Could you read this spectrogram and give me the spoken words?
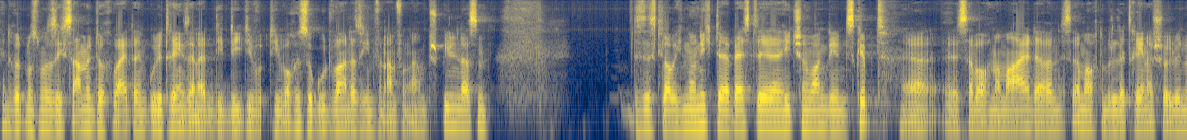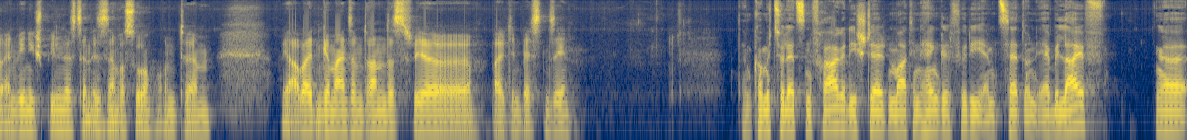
Den Rhythmus muss er sich sammeln durch weiterhin gute Trainingseinheiten, die, die, die Woche so gut waren, dass ich ihn von Anfang an spielen lassen. Das ist, glaube ich, noch nicht der beste Hichon Wang, den es gibt. Ja, ist aber auch normal. Daran ist immer auch ein bisschen der Trainer schuld. Wenn du ein wenig spielen lässt, dann ist es einfach so. Und ähm, wir arbeiten gemeinsam dran, dass wir äh, bald den Besten sehen. Dann komme ich zur letzten Frage, die stellt Martin Henkel für die MZ und RB Live. Äh,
